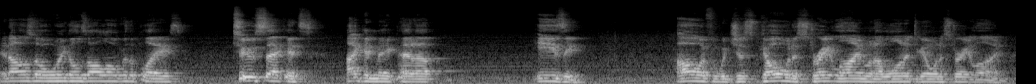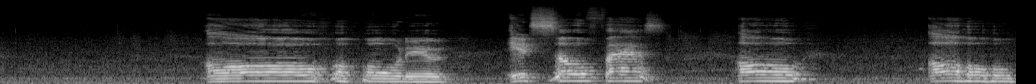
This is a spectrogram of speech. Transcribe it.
It also wiggles all over the place. Two seconds. I can make that up. Easy. Oh, if it would just go in a straight line when I want it to go in a straight line. Oh, oh, dude. It's so fast. Oh. Oh.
